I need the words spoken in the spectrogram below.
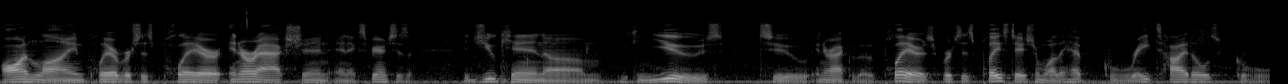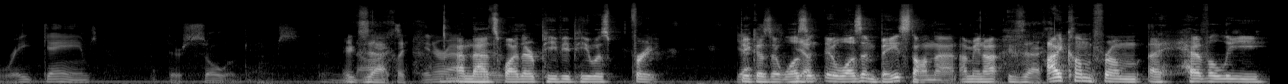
online player versus player interaction and experiences that you can um, you can use to interact with other players versus PlayStation. While they have great titles, great games, they're solo games. They're Exactly. Not and that's why their PvP was free Yes. because it wasn't it wasn't based on that. I mean, I Exactly. I come from a heavily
